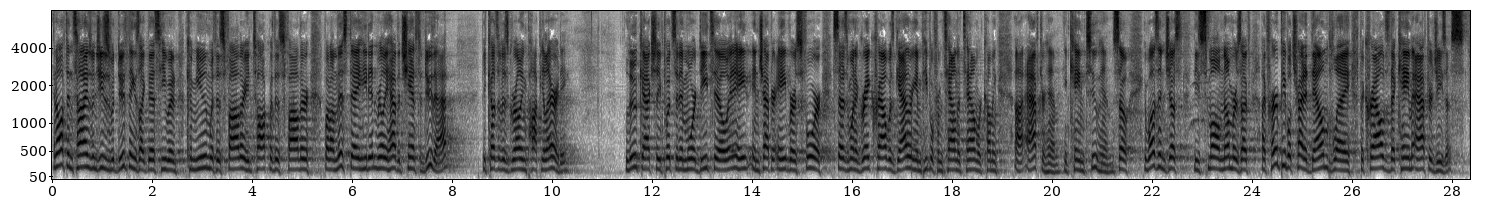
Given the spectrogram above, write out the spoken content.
And oftentimes, when Jesus would do things like this, he would commune with his Father, he'd talk with his Father. But on this day, he didn't really have the chance to do that because of his growing popularity. Luke actually puts it in more detail in, eight, in chapter 8, verse 4. says, When a great crowd was gathering and people from town to town were coming uh, after him, he came to him. So it wasn't just these small numbers. I've, I've heard people try to downplay the crowds that came after Jesus.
